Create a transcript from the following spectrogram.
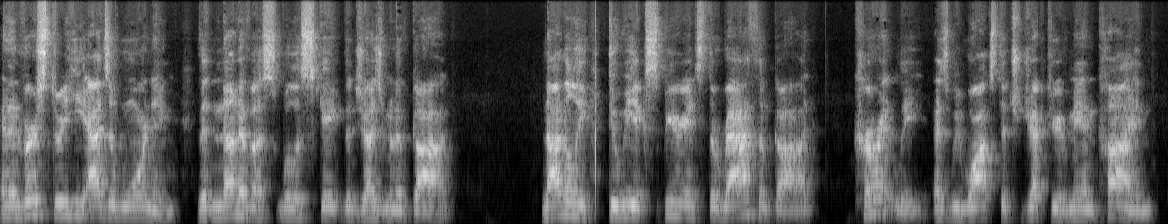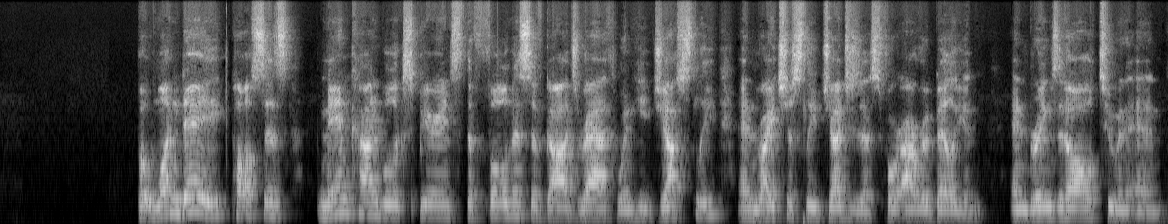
And in verse 3, he adds a warning that none of us will escape the judgment of God. Not only do we experience the wrath of God currently as we watch the trajectory of mankind, but one day, Paul says, mankind will experience the fullness of God's wrath when he justly and righteously judges us for our rebellion and brings it all to an end.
